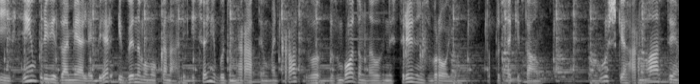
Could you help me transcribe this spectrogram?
І всім привіт, з вами Аля Бєр і ви на моєму каналі. І сьогодні будемо грати в Майнкрафт з, модом на вогнестрільну зброю. Тобто всякі там пушки, гармати,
